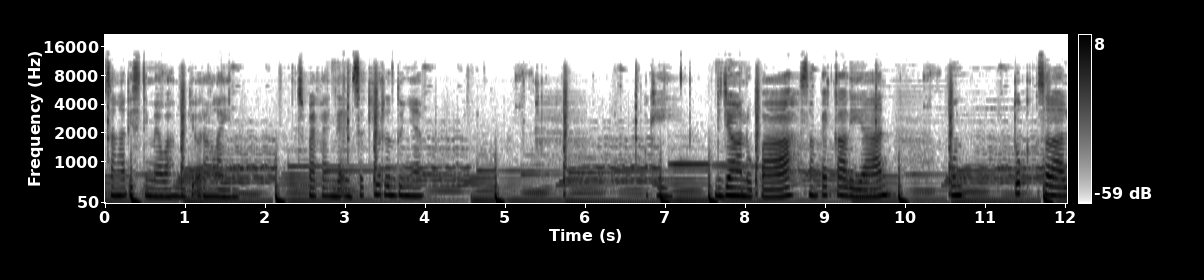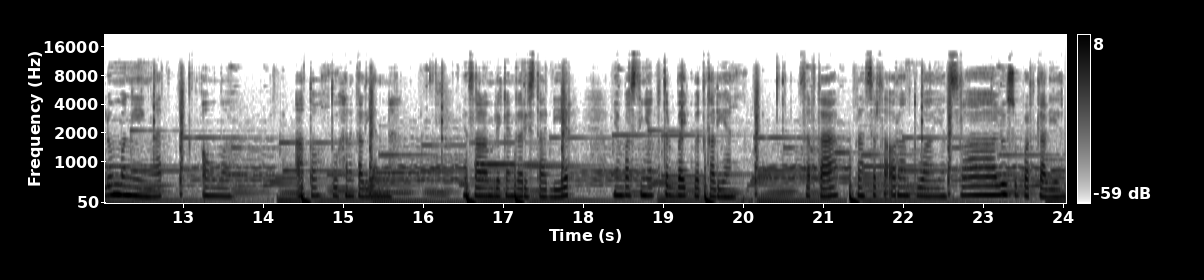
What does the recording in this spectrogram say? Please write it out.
sangat istimewa bagi orang lain. Supaya kalian gak insecure tentunya. Oke, okay. jangan lupa sampai kalian untuk selalu mengingat Allah atau Tuhan kalian lah yang selalu memberikan garis takdir yang pastinya itu terbaik buat kalian serta peran serta orang tua yang selalu support kalian.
